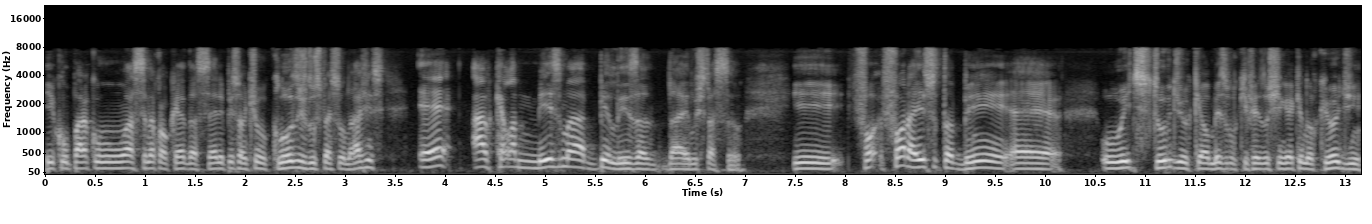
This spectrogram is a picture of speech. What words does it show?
e compara com uma cena qualquer da série, principalmente o closes dos personagens, é aquela mesma beleza da ilustração. E for, fora isso também, é, o It Studio, que é o mesmo que fez o Shingeki no Kyojin,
